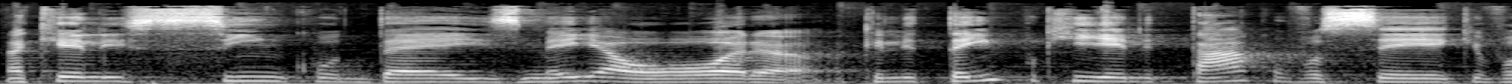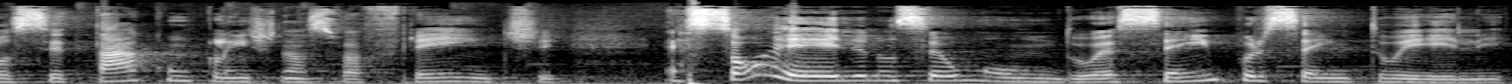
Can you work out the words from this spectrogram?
Naqueles 5, 10, meia hora, aquele tempo que ele tá com você, que você tá com o cliente na sua frente, é só ele no seu mundo, é 100% ele.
